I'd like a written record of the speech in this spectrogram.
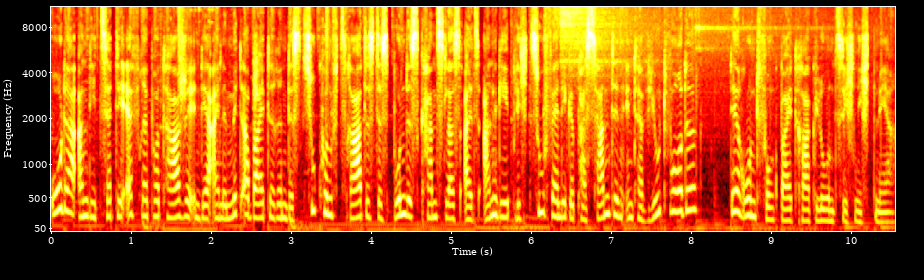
Oder an die ZDF-Reportage, in der eine Mitarbeiterin des Zukunftsrates des Bundeskanzlers als angeblich zufällige Passantin interviewt wurde? Der Rundfunkbeitrag lohnt sich nicht mehr.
